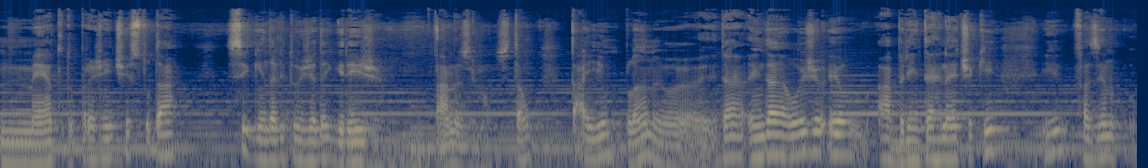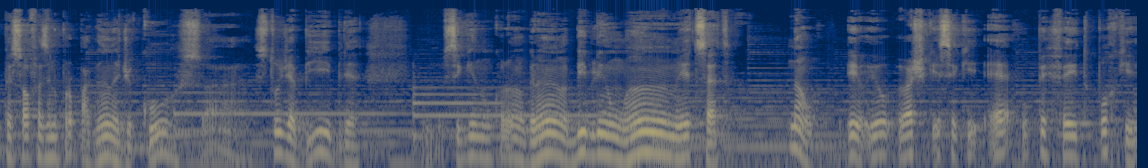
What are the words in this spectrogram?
método para a gente estudar seguindo a liturgia da igreja tá, meus irmãos? Então, tá aí um plano. Eu, ainda, ainda hoje eu abri a internet aqui e fazendo o pessoal fazendo propaganda de curso, a, estude a Bíblia, seguindo um cronograma, Bíblia em um ano e etc. Não, eu, eu, eu acho que esse aqui é o perfeito, porque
